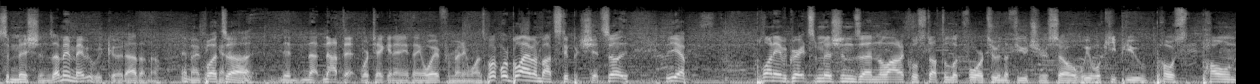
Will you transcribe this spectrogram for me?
submissions. I mean, maybe we could. I don't know. It might be but uh, it- not, not that we're taking anything away from anyone's, but we're blabbing about stupid shit. So, yeah, plenty of great submissions and a lot of cool stuff to look forward to in the future. So we will keep you postpone,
